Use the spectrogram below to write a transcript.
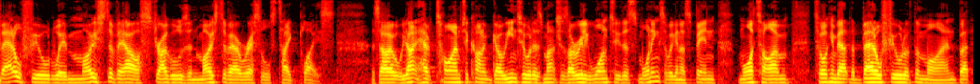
battlefield where most of our struggles and most of our wrestles take place. So we don't have time to kind of go into it as much as I really want to this morning. So we're going to spend more time talking about the battlefield of the mind. But,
